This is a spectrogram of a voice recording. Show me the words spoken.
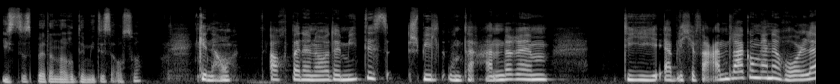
Ist das bei der Neurodermitis auch so? Genau. Auch bei der Neurodermitis spielt unter anderem die erbliche Veranlagung eine Rolle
